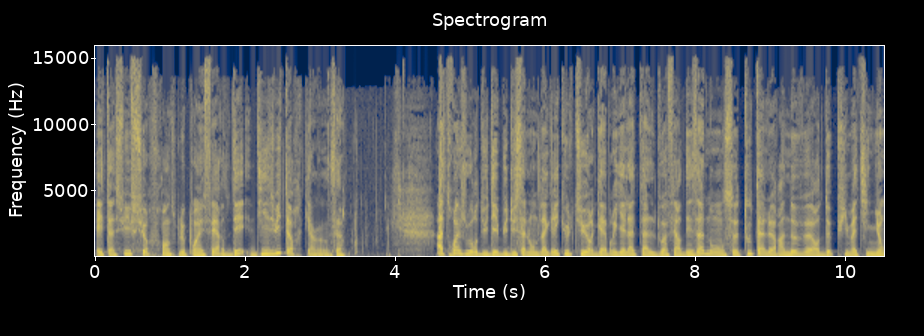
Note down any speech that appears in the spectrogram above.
est à suivre sur francebleu.fr dès 18h15. À trois jours du début du salon de l'agriculture, Gabriel Attal doit faire des annonces tout à l'heure à 9h depuis Matignon.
